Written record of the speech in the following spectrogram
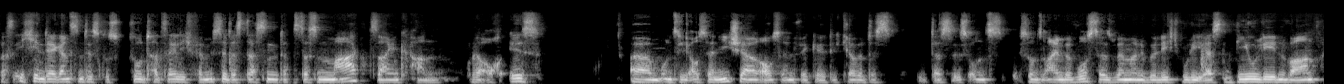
was ich in der ganzen Diskussion tatsächlich vermisse, dass das, ein, dass das ein Markt sein kann oder auch ist, ähm, und sich aus der Nische heraus entwickelt. Ich glaube, das, das ist uns, ist uns allen bewusst. Also wenn man überlegt, wo die ersten Bioläden waren,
